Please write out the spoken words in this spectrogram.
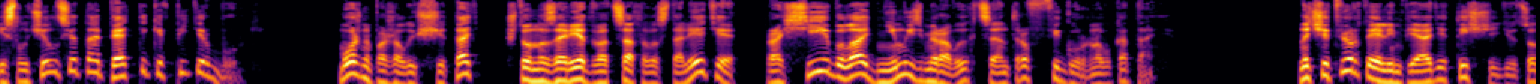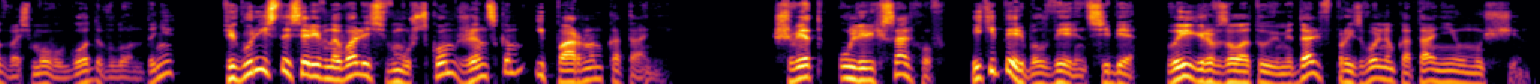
и случилось это опять-таки в Петербурге. Можно, пожалуй, считать, что на заре 20-го столетия Россия была одним из мировых центров фигурного катания. На четвертой Олимпиаде 1908 года в Лондоне фигуристы соревновались в мужском, женском и парном катании. Швед Ульрих Сальхов и теперь был верен себе, выиграв золотую медаль в произвольном катании у мужчин.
